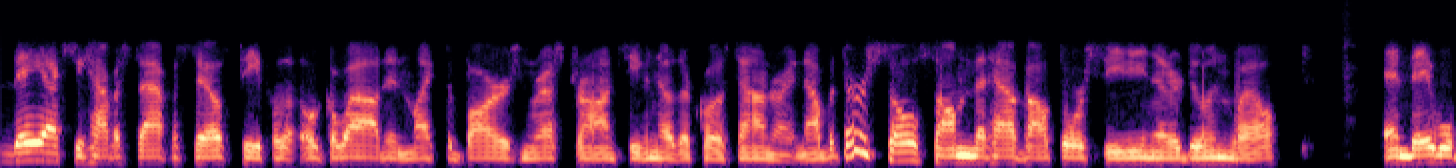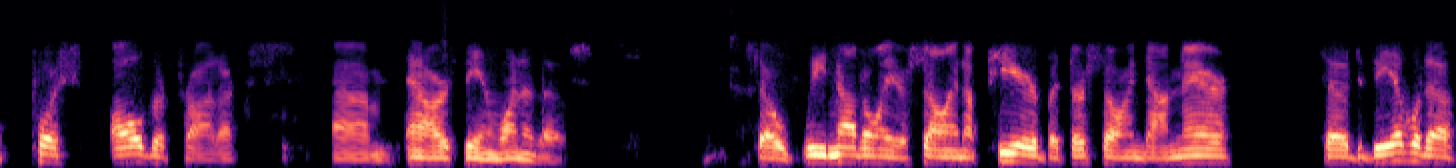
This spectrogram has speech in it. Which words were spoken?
they actually have a staff of salespeople that will go out in like the bars and restaurants, even though they're closed down right now. But there are still some that have outdoor seating that are doing well, and they will push all their products, um, and ours being one of those. So we not only are selling up here, but they're selling down there. So to be able to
